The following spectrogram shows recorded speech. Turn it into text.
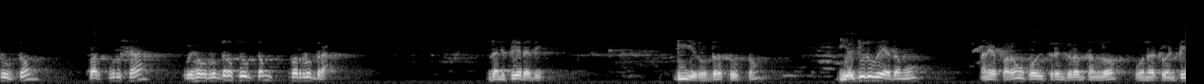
Suktam for పురుష వీ హ్యావ్ రుద్ర సూక్తం ఫర్ రుద్ర దాని పేరు అది ఈ రుద్ర సూక్తం యజుర్వేదము అనే పరమ పవిత్ర గ్రంథంలో ఉన్నటువంటి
